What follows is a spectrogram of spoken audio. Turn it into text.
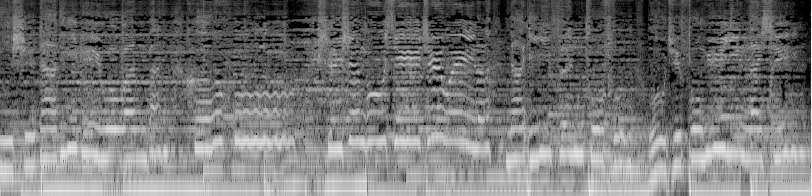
你是大地给我万般。呵护，生生不息，只为了那一份托付。无惧风雨，迎来新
